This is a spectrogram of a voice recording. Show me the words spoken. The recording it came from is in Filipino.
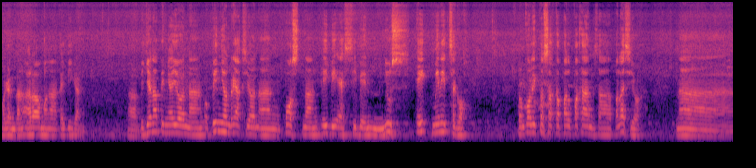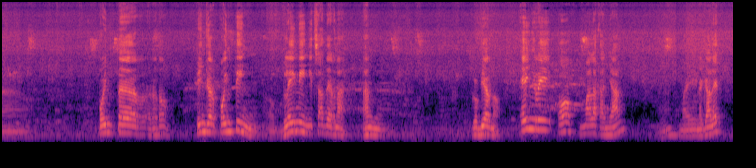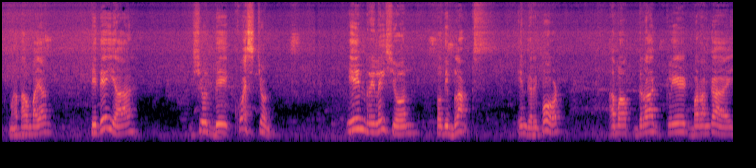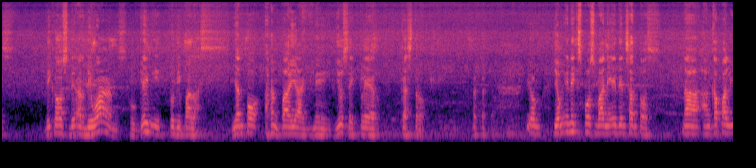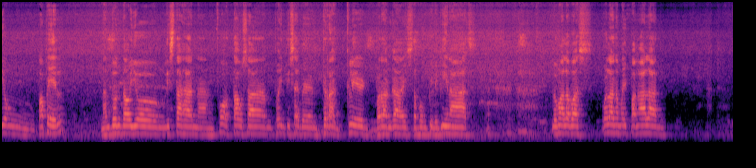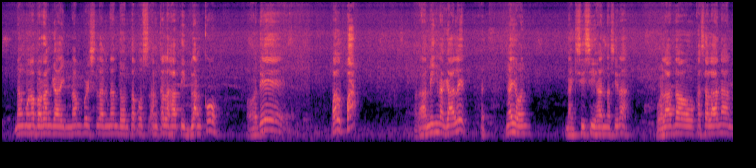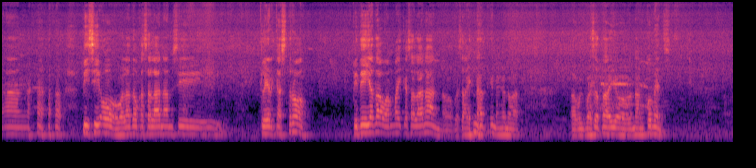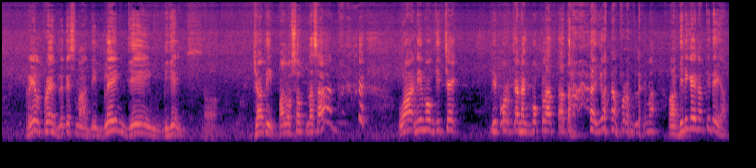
Magandang araw mga kaibigan. Ah, bigyan natin ngayon ng opinion reaction ang post ng ABS-CBN News 8 minutes ago. Tungkol ito sa kapalpakan sa palasyo na pointer, ano to, finger pointing, blaming each other na ang gobyerno. Angry o Malacanang, Hmm, may nagalit, mga taong bayan. PIDEA should be questioned in relation to the blanks in the report about drug-cleared barangays because they are the ones who gave it to the palace. Yan po ang payag ni Jose Claire Castro. yung yung inexpose ba ni Eden Santos na ang kapal yung papel nandun daw yung listahan ng 4,027 drug cleared barangays sa buong Pilipinas. Lumalabas wala na may pangalan ng mga barangay numbers lang nandun tapos ang kalahati blanco. O di palpak. Maraming nagalit. Ngayon nagsisihan na sila wala daw kasalanan ang PCO, wala daw kasalanan si Claire Castro. Pideya daw ang may kasalanan. O, basahin natin ang ano. Ah, magbasa tayo ng comments. Real Fred Ledesma, the blame game begins. Oh. Jody, palusot na saan? Wa ni mo gi-check before ka nagbuklat at yun ang problema. Oh, binigay ng PIDEA.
